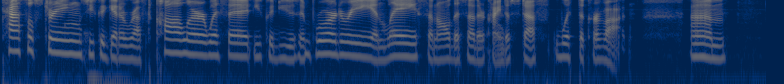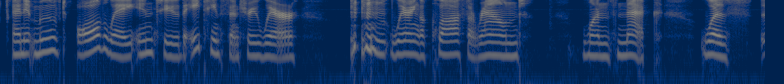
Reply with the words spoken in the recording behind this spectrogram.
tassel strings. You could get a ruffed collar with it. You could use embroidery and lace and all this other kind of stuff with the cravat. Um, and it moved all the way into the 18th century where wearing a cloth around one's neck was uh,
